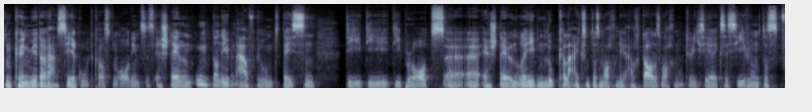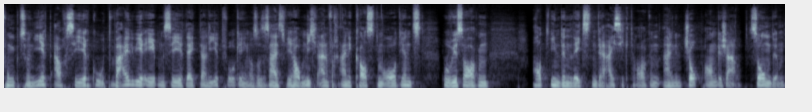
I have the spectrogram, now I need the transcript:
dann können wir daraus sehr gut Custom Audiences erstellen und dann eben aufgrund dessen die, die, die Broads äh, äh erstellen oder eben Lookalikes und das machen wir auch da, das machen wir natürlich sehr exzessiv und das funktioniert auch sehr gut, weil wir eben sehr detailliert vorgehen. Also das heißt, wir haben nicht einfach eine Custom Audience, wo wir sagen, hat in den letzten 30 Tagen einen Job angeschaut, sondern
